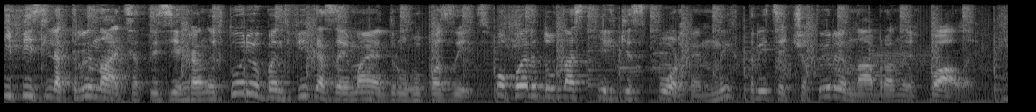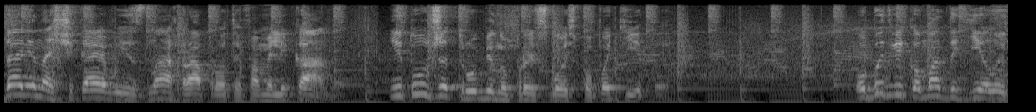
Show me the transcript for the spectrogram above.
І після 13 зіграних турів Бенфіка займає другу позицію. Попереду в нас тільки спорти, них 34 набраних бали. Далі нас чекає виїзна гра проти Фамелікану. І тут же Трубіну прийшлось попотіти. Обидві команди діяли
